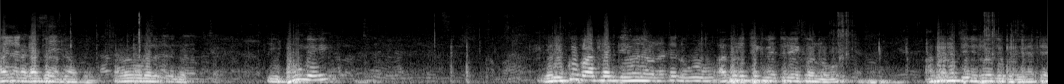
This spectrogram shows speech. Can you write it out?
అదే నాకు అర్థం యాభై మూడు వేల ఎకరాలు ఈ భూమి నేను ఎక్కువ మాట్లాడితే ఏమనేవాళ్ళంటే నువ్వు అభివృద్ధికి వ్యతిరేకం నువ్వు. అభివృద్ధి నిరోధకుడి. అంటే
